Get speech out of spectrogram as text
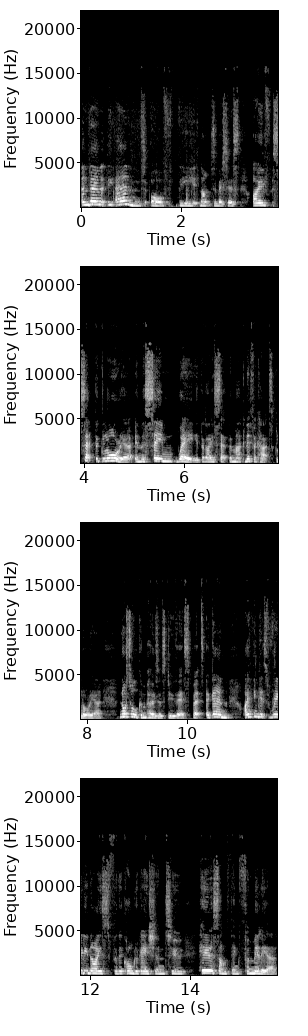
And then at the end of the Nunc Dimittis, I've set the Gloria in the same way that I set the Magnificat Gloria. Not all composers do this, but again, I think it's really nice for the congregation to hear something familiar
